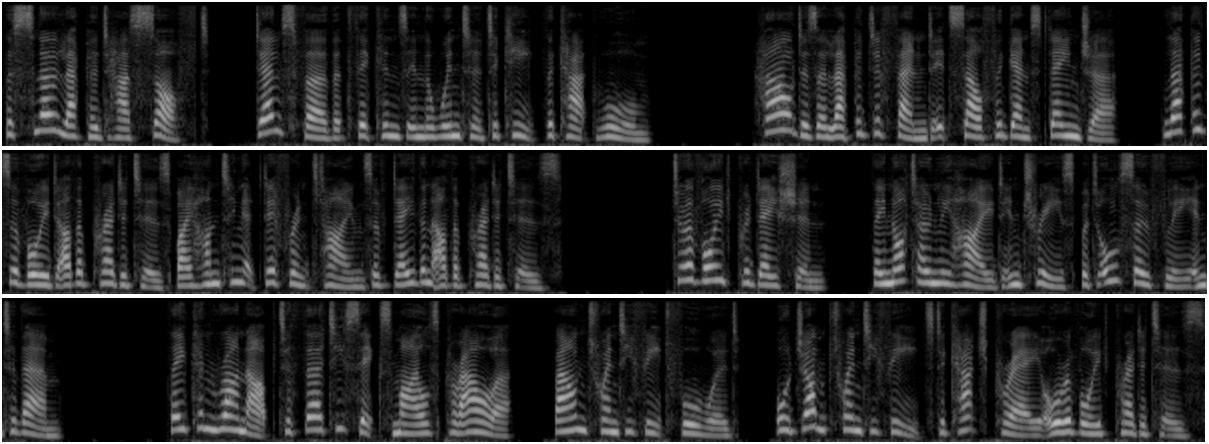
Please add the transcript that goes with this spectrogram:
The snow leopard has soft, dense fur that thickens in the winter to keep the cat warm. How does a leopard defend itself against danger? Leopards avoid other predators by hunting at different times of day than other predators. To avoid predation, they not only hide in trees but also flee into them. They can run up to 36 miles per hour, bound 20 feet forward, or jump 20 feet to catch prey or avoid predators.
